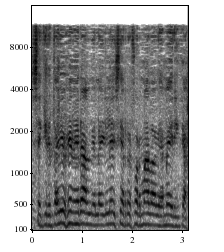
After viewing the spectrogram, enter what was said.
Secretario General de la Iglesia Reformada de América.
